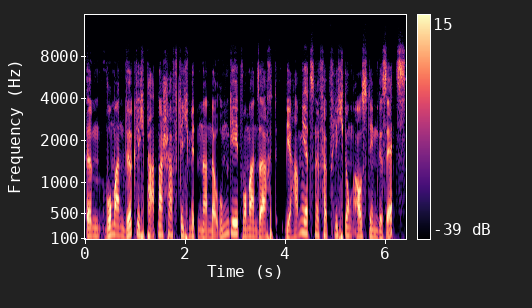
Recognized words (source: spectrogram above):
ähm, wo man wirklich partnerschaftlich miteinander umgeht, wo man sagt, wir haben jetzt eine Verpflichtung aus dem Gesetz,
